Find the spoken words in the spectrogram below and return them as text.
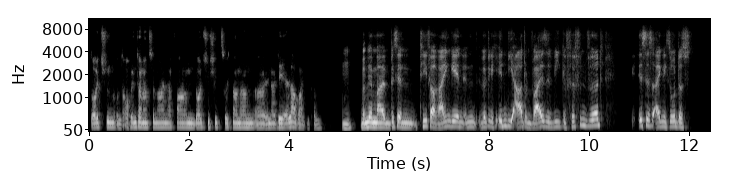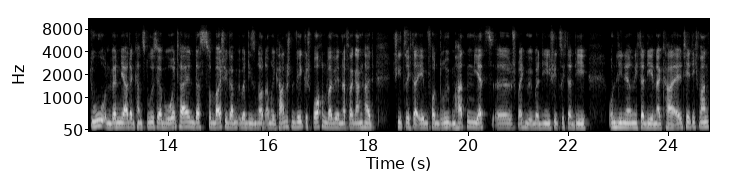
deutschen und auch internationalen erfahrenen deutschen Schiedsrichtern dann äh, in der DL arbeiten können. Mhm. Wenn wir mal ein bisschen tiefer reingehen, in, wirklich in die Art und Weise, wie gepfiffen wird, ist es eigentlich so, dass du, und wenn ja, dann kannst du es ja beurteilen, dass zum Beispiel, wir haben über diesen nordamerikanischen Weg gesprochen, weil wir in der Vergangenheit Schiedsrichter eben von drüben hatten. Jetzt äh, sprechen wir über die Schiedsrichter, die und Linienrichter, die in der KL tätig waren.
